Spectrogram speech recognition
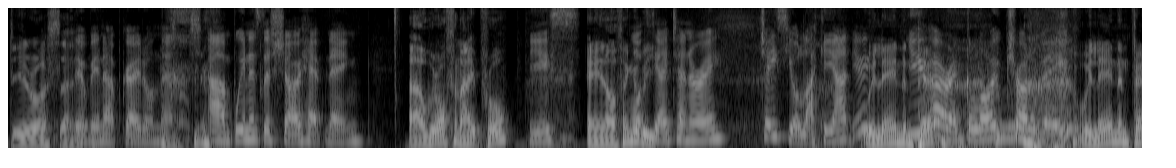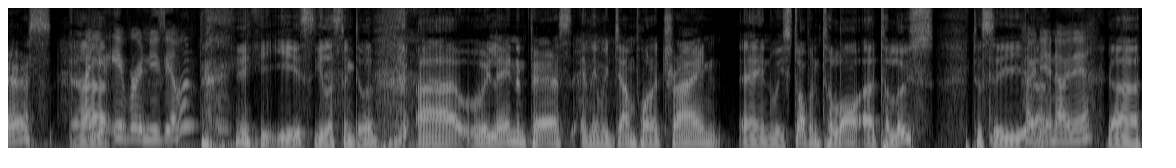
dare I say? There'll be an upgrade on that. Um, when is the show happening? Uh, we're off in April, Yes. and I think What's it'll be the itinerary? Jeez, you're lucky, aren't you? We land in Paris. You Par- are a globetrotter, Beef. we land in Paris. Are Uh, you ever in New Zealand? yes, you're listening to it. Uh, we land in Paris and then we jump on a train and we stop in Toulon, uh, Toulouse to see Who do uh, you know there?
